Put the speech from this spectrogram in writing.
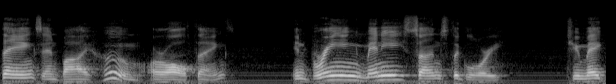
things and by whom are all things, in bringing many sons to glory, to make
